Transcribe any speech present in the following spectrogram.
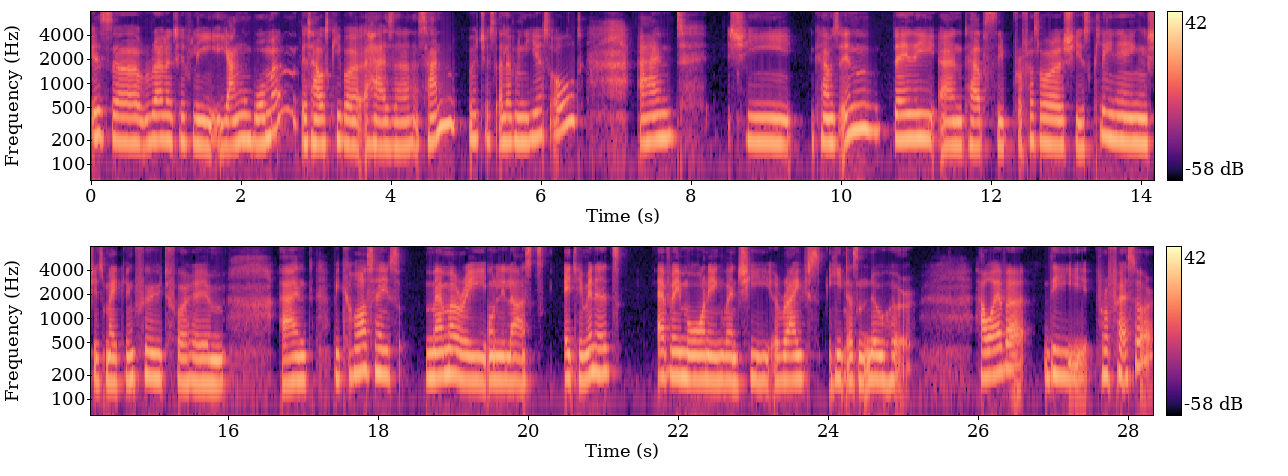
is a relatively young woman. This housekeeper has a son, which is 11 years old, and she comes in daily and helps the professor. She's cleaning, she's making food for him, and because his memory only lasts 80 minutes, every morning when she arrives, he doesn't know her. However, the professor,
